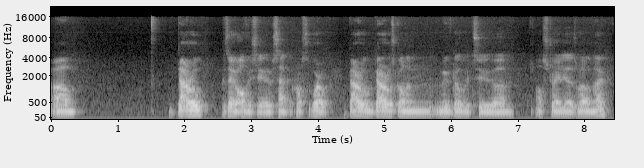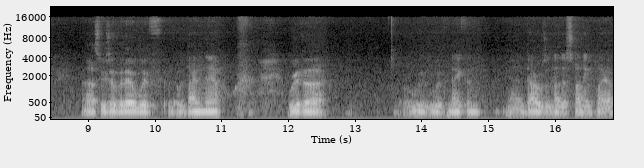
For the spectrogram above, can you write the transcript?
Um, Daryl, because they were obviously they were sent across the world. Daryl Daryl's gone and moved over to um, Australia as well now. Uh, so he's over there with down there with uh with, with Nathan and Daryl's another stunning player.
